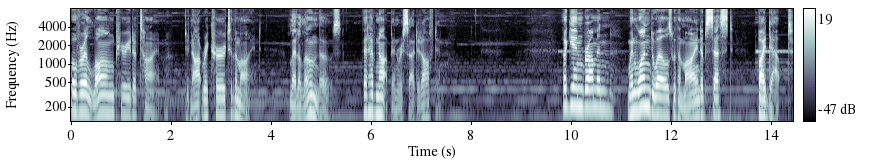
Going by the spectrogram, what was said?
over a long period of time do not recur to the mind, let alone those that have not been recited often. Again, Brahman, when one dwells with a mind obsessed by doubt,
